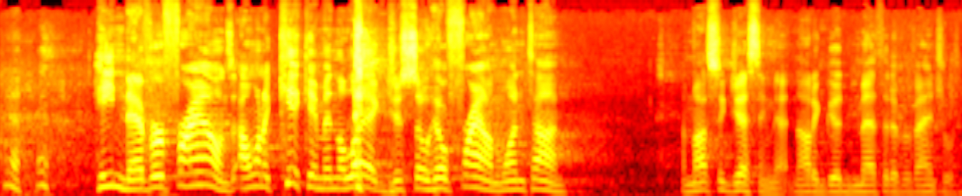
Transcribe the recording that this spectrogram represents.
he never frowns. I want to kick him in the leg just so he'll frown one time. I'm not suggesting that, not a good method of evangelism.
